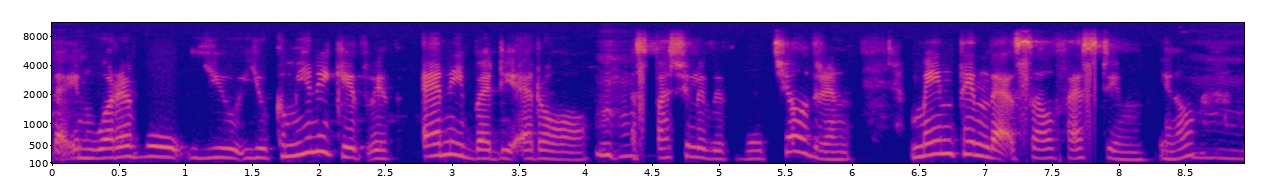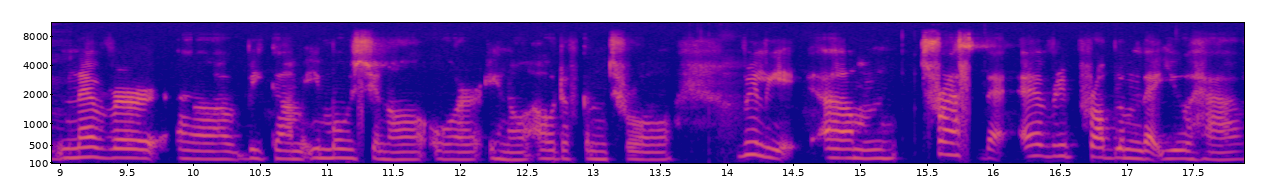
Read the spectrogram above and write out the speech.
that Mm. in whatever you you communicate with anybody at all Mm-hmm. especially with your children maintain that self-esteem you know Mm. never uh, become emotional or you know out of control really um, trust that every problem that you have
